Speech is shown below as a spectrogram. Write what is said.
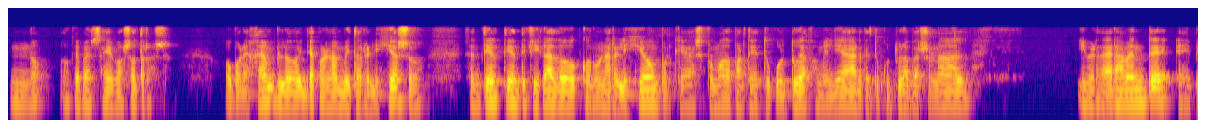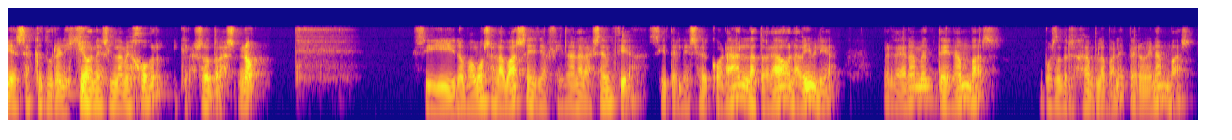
¿No? ¿O qué pensáis vosotros? O por ejemplo, ya con el ámbito religioso, sentirte identificado con una religión porque has formado parte de tu cultura familiar, de tu cultura personal, y verdaderamente eh, piensas que tu religión es la mejor y que las otras no. Si nos vamos a la base y al final a la esencia, si te lees el Corán, la Torá o la Biblia, verdaderamente en ambas, he puesto tres ejemplos, ¿vale? Pero en ambas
